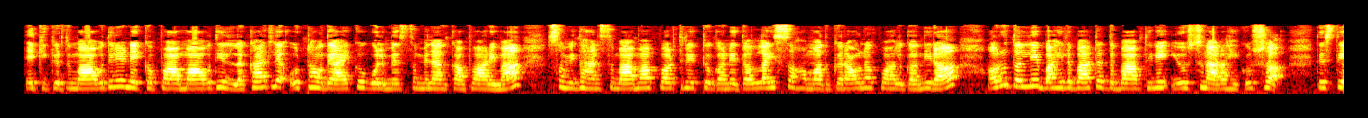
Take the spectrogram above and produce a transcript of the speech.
एकीकृत माओवादीले नेकपा माओवादी लगायतले उठाउँदै आएको गोलमेज सम्मेलनका बारेमा संविधान सभामा प्रतिनिधित्व गर्ने दललाई सहमत गराउन पहल गर्ने र अरू दलले बाहिरबाट दबाव दिने योजना रहेको छ। त्यस्तै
